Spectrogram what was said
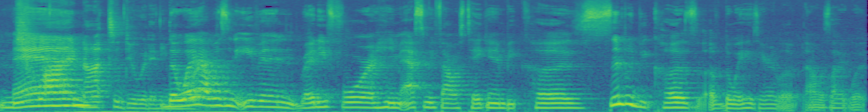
Man. Try not to do it anymore. The way I wasn't even ready for him asking me if I was taken because simply because of the way his hair looked. I was like, what?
